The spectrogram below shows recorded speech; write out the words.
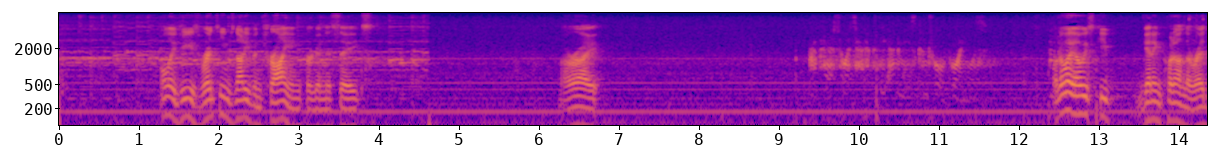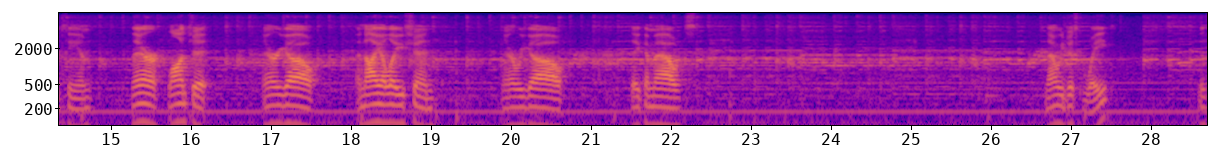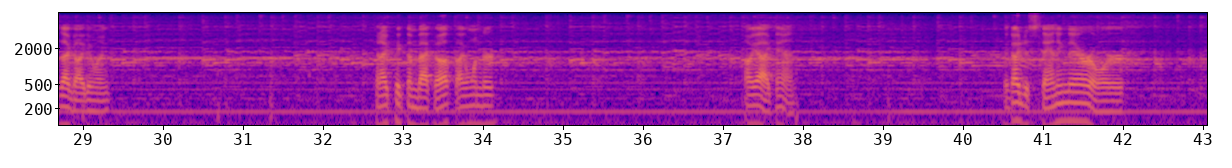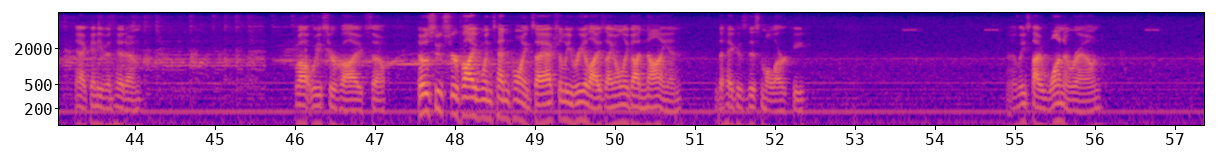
Holy jeez, red team's not even trying, for goodness sakes. Alright. Prepare to attack the enemy's control points. Why do I always keep getting put on the red team? There, launch it. There we go. Annihilation. There we go. Take him out. Now we just wait? What is that guy doing? Can I pick them back up, I wonder? Oh yeah, I can. The guy just standing there, or... Yeah, I can't even hit him. Well, we survived, so... Those who survive win 10 points. I actually realized I only got 9. What the heck is this malarkey? At least I won a round.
